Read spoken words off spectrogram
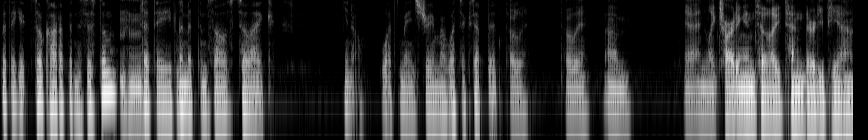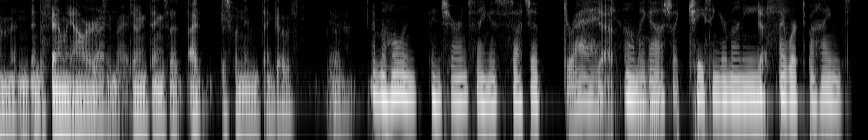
but they get so caught up in the system Mhm. that they limit themselves to like, you know, what's mainstream or what's accepted. totally, totally. Um, yeah, and like charting into like 10:30 p.m. and into family hours Right, and right. doing things that I just wouldn't even think of. Yeah. of- And the whole in- insurance thing is such a drag. Yeah. Oh my gosh, like chasing your money. Yes. I worked behind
